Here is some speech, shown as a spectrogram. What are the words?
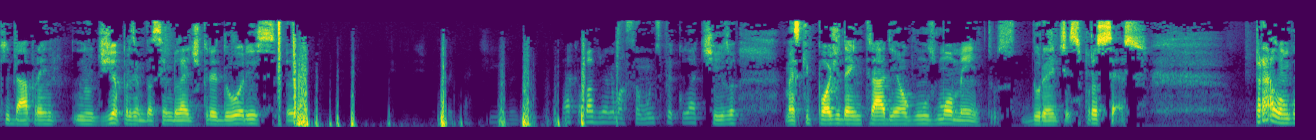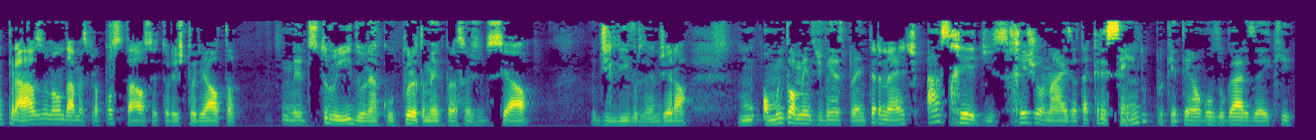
que dá para, no dia, por exemplo, da Assembleia de Credores, uh, acabar virando uma ação muito especulativa, mas que pode dar entrada em alguns momentos durante esse processo. Para longo prazo, não dá mais para apostar, o setor editorial está meio destruído, né? a cultura também da recuperação judicial, de livros né, em geral, muito aumento de vendas pela internet, as redes regionais até crescendo, porque tem alguns lugares aí que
